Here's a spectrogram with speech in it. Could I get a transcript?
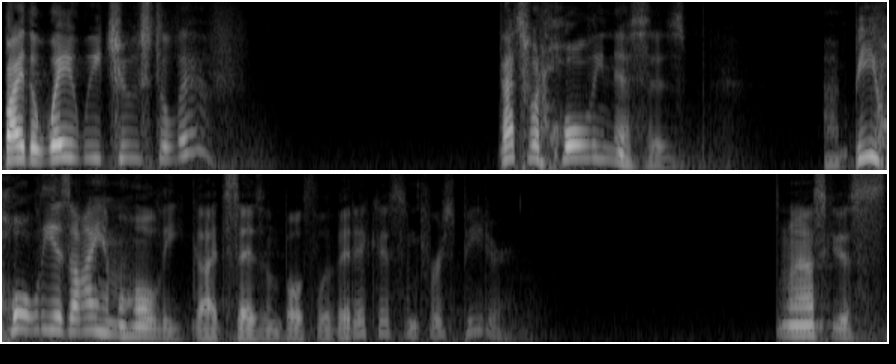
by the way we choose to live. That's what holiness is. Uh, be holy as I am holy, God says in both Leviticus and 1 Peter. I'm going to ask you this,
